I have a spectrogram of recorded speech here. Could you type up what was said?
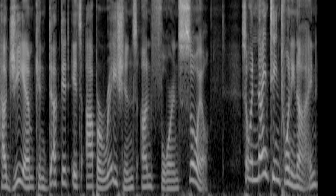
how GM conducted its operations on foreign soil. So in 1929,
